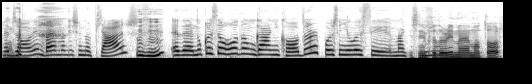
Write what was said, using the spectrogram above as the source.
me Gjonin, po ja ne ishim në plazh, mhm. edhe nuk është se u hodhëm nga një kodër, po është një lloj si makinë. Ishte një fluturim me motor,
